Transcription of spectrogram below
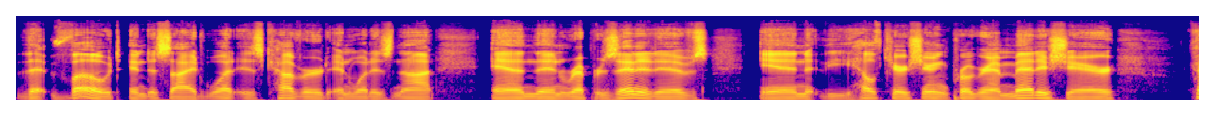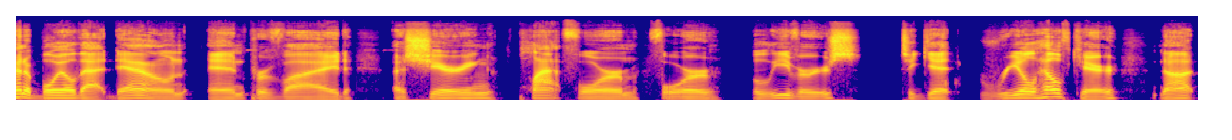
that vote and decide what is covered and what is not. And then representatives in the healthcare sharing program Medi-Share kind of boil that down and provide a sharing platform for believers to get real healthcare, not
